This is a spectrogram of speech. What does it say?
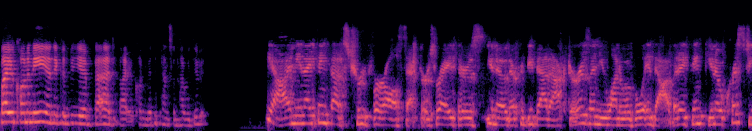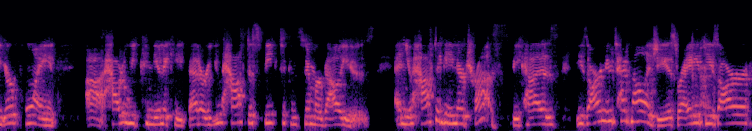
bioeconomy and it could be a bad bioeconomy. It depends on how we do it. Yeah, I mean, I think that's true for all sectors, right? There's, you know, there could be bad actors and you want to avoid that. But I think, you know, Chris, to your point, uh, how do we communicate better? You have to speak to consumer values and you have to gain their trust because these are new technologies, right? These are,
